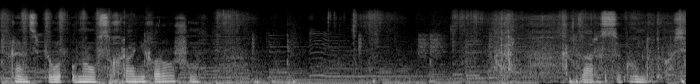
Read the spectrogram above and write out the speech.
В принципі, воно в сохрані хорошу. Зараз секунду, друзі.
